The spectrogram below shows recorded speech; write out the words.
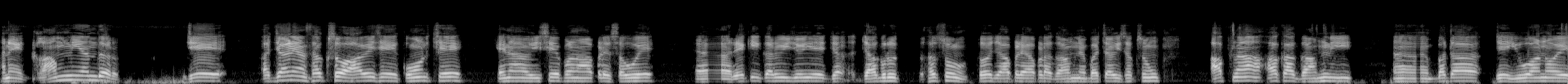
અને ગામની અંદર જે અજાણ્યા શખ્સો આવે છે, કોણ છે, એના વિશે પણ આપણે સૌએ રેકી કરવી જોઈએ. જાગૃત હશું તો જ આપણે આપણા ગામને બચાવી શકશું. આપના આખા ગામની બધા જે યુવાનોએ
